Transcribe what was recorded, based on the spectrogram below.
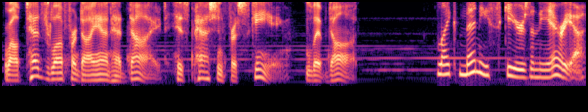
While Ted's love for Diane had died, his passion for skiing lived on. Like many skiers in the area,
